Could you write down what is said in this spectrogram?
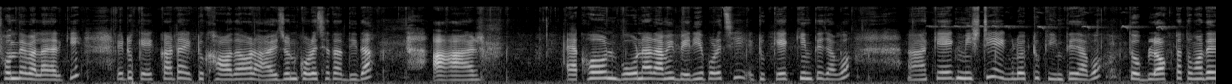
সন্ধেবেলায় আর কি, একটু কেক কাটা, একটু খাওয়া দাওয়ার আয়োজন করেছে তার দিদা। আর এখন বোন আর আমি বেরিয়ে পড়েছি, একটু কেক কিনতে যাব। কেক, মিষ্টি এগুলো একটু কিনতে যাব। তো ব্লগটা তোমাদের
